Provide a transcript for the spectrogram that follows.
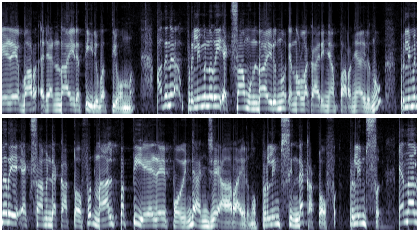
ഏഴ് ബാർ രണ്ടായിരത്തി ഇരുപത്തി ഒന്ന് അതിന് പ്രിലിമിനറി എക്സാം ഉണ്ടായിരുന്നു എന്നുള്ള കാര്യം ഞാൻ പറഞ്ഞായിരുന്നു. പ്രിലിമിനറി എക്സാമിന്റെ കട്ട് ഓഫ് നാൽപ്പത്തി ഏഴ് പോയിന്റ് അഞ്ച് ആറായിരുന്നു പ്രിലിംസിന്റെ കട്ട് ഓഫ് പ്രിലിംസ് എന്നാൽ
